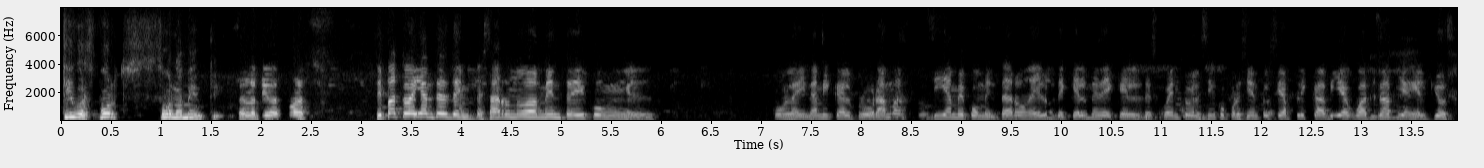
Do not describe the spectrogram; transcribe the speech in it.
Tigo Sports solamente. Solo Tigo Sports. Sí, Pato, ahí antes de empezar nuevamente ahí con el con la dinámica del programa, sí ya me comentaron ahí los de Kelme de que el descuento del 5% se aplica vía WhatsApp y en el kiosco,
